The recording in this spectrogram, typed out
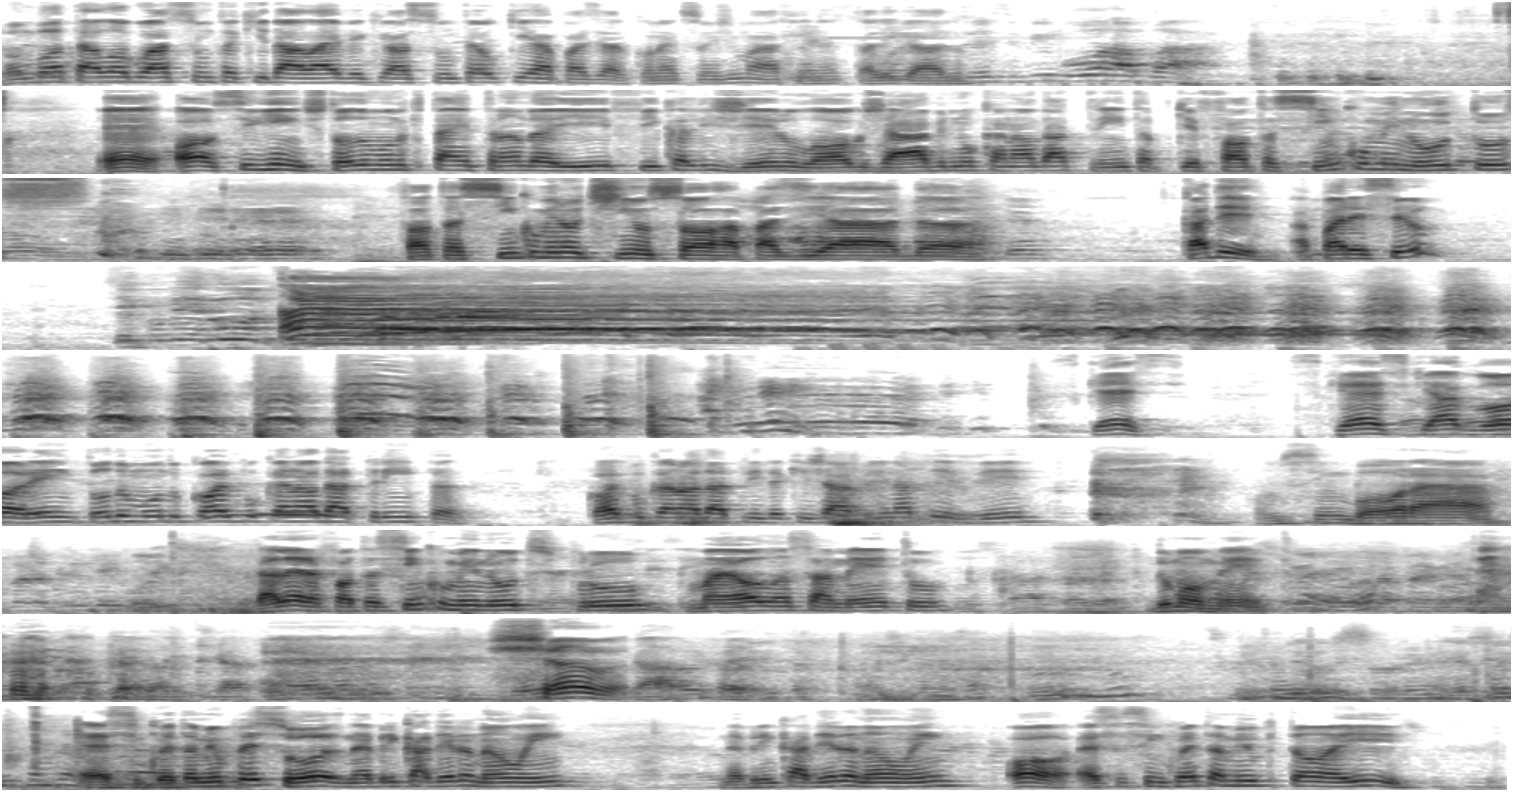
Vamos botar logo o assunto aqui da live aqui. O assunto é o que, rapaziada? Conexões de máfia, né? Tá ligado? Se vingou, rapaz. É, ó, o seguinte, todo mundo que tá entrando aí, fica ligeiro logo, já abre no canal da 30, porque falta 5 minutos. Falta 5 minutinhos só, rapaziada. Cadê? Apareceu? Cinco minutos. Esquece. Esquece que é agora, hein? Todo mundo corre pro canal da 30. Corre pro canal da 30 que já abri na TV. Vamos embora. Galera, falta 5 minutos pro maior lançamento do momento. Chama. É 50 mil pessoas, não é brincadeira não, hein? Não é brincadeira não, hein? Ó, essas 50 mil que estão aí,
